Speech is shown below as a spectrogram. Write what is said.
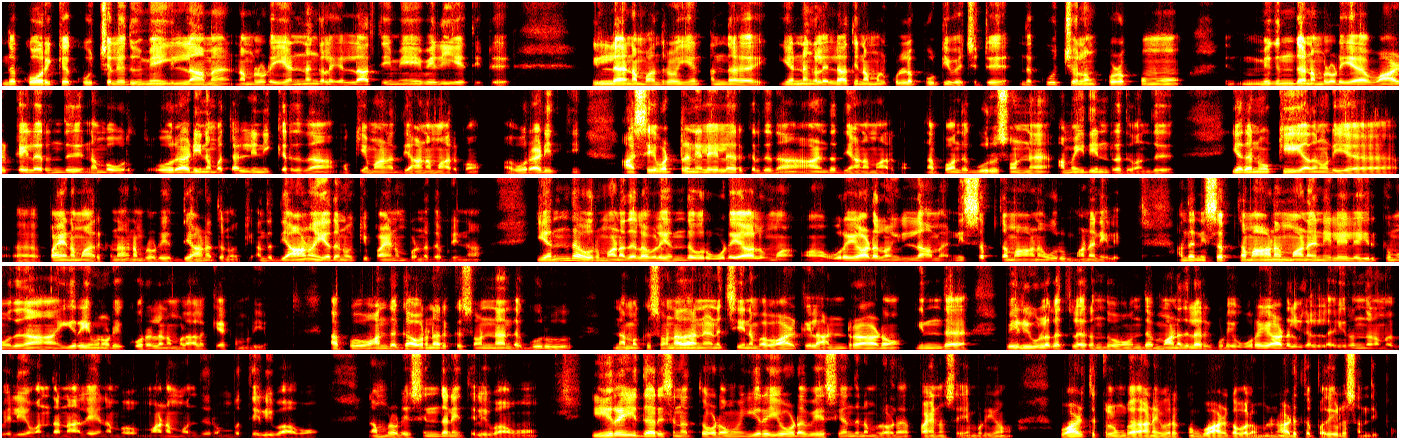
இந்த கோரிக்கை, கூச்சல் எதுவுமே இல்லாமல் நம்மளுடைய எண்ணங்களை எல்லாத்தையுமே வெளியேற்றிட்டு இல்ல நம்ம அந்த எண் அந்த எண்ணங்கள் எல்லாத்தையும் நம்மளுக்குள்ள பூட்டி வச்சுட்டு, இந்த கூச்சலும், குழப்பமும் மிகுந்த நம்மளுடைய வாழ்க்கையிலருந்து நம்ம ஒரு ஒரு அடி நம்ம தள்ளி நிக்கிறது தான் முக்கியமான தியானமா இருக்கும். ஒரு அடி அசைவற்ற நிலையில இருக்கிறது தான் ஆழ்ந்த தியானமா இருக்கும். அப்போ அந்த குரு சொன்ன அமைதின்றது வந்து எத நோக்கி அதனுடைய அ பயணமா இருக்குன்னா, நம்மளுடைய தியானத்த நோக்கி. அந்த தியானம் எத நோக்கி பயணம் பண்ணுது அப்படின்னா, எந்த ஒரு மனதளவில் எந்த ஒரு உடையாலும் உரையாடலும் இல்லாமல் நிசப்தமான ஒரு மனநிலை. அந்த நிசப்தமான மனநிலையில் இருக்கும்போது தான் இறைவனுடைய குரலை நம்மளால் கேட்க முடியும். அப்போது அந்த கவர்னருக்கு சொன்ன அந்த குரு, நமக்கு சொன்னதாக நினச்சி நம்ம வாழ்க்கையில் அன்றாடம் இந்த வெளி உலகத்தில் இருந்தும், இந்த மனதில் இருக்கக்கூடிய உரையாடல்களில் இருந்தும் நம்ம வெளியே வந்தனாலே, நம்ம மனம் வந்து ரொம்ப தெளிவாகவும் நம்மளுடைய சிந்தனை தெளிவாகவும் இறை தரிசனத்தோடவும், இறையோடவே சேர்ந்து நம்மளோட பயணம் செய்ய முடியும். வாழ்த்துக்கள் உங்கள் அனைவருக்கும். வாழ்க வளமுடன். அடுத்த பதிவில் சந்திப்போம்.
